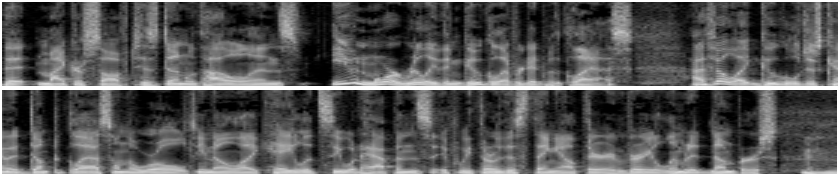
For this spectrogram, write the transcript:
that Microsoft has done with HoloLens, even more really than Google ever did with Glass. I felt like Google just kind of dumped Glass on the world, you know, like, hey, let's see what happens if we throw this thing out there in very limited numbers. Mm-hmm.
